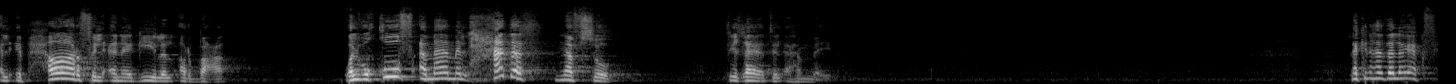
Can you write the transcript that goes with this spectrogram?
الإبحار في الأناجيل الأربعة والوقوف أمام الحدث نفسه في غاية الأهمية. لكن هذا لا يكفي.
